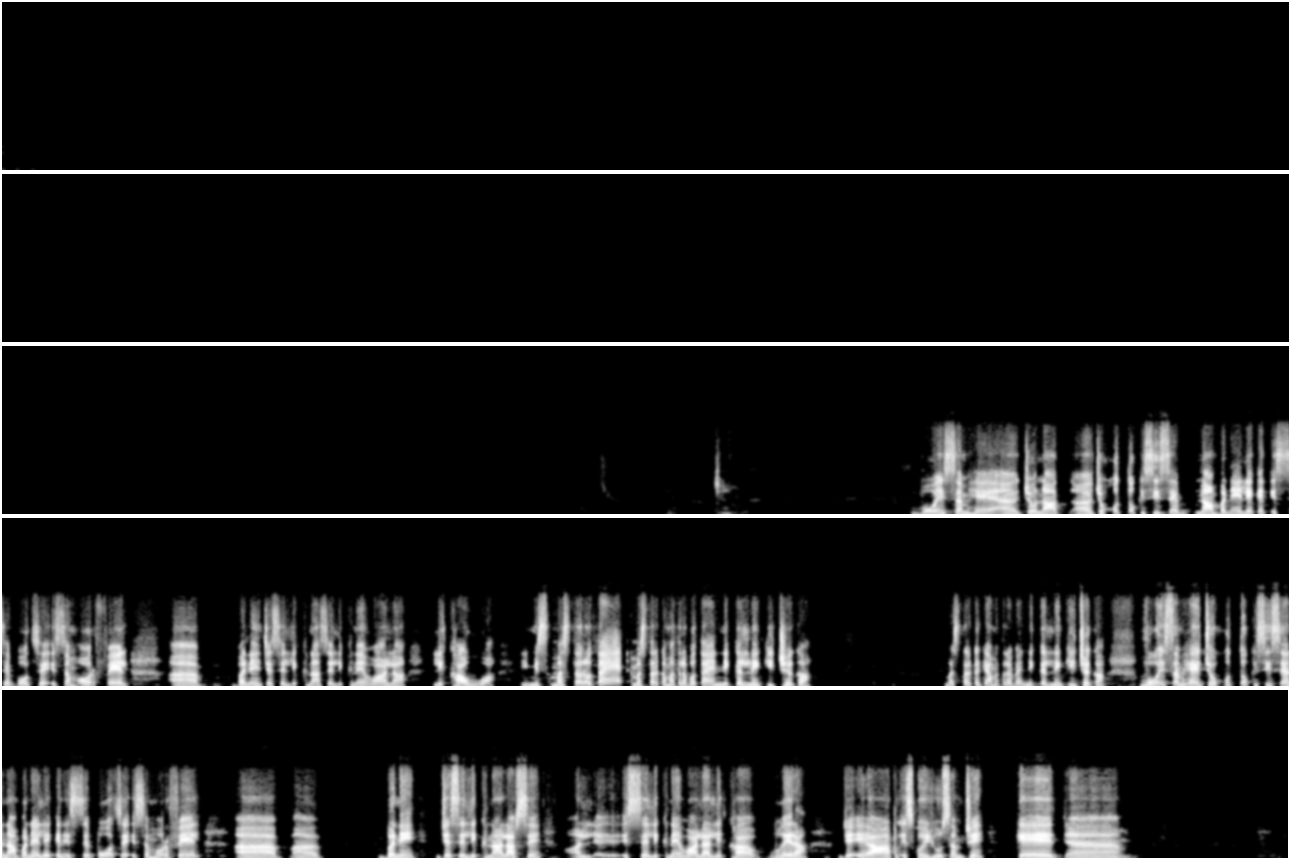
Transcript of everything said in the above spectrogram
वो इसम है जो ना जो खुद तो किसी से ना बने लेकिन इससे बहुत से इसम और फ़ेल बने जैसे लिखना से लिखने वाला, लिखा हुआ। मिस मस्तर होता है मस्तर का मतलब होता है निकलने की जगह। मस्तर का क्या मतलब है? निकलने की जगह। वो इसम है जो खुद तो किसी से ना बने लेकिन इससे बहुत से इसम और फ़ेल अ अ, बने। जैसे लिखना लफ्ज़ इससे लिखने वाला, लिखा वग़ैरह। आप इसको यूँ समझें कि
